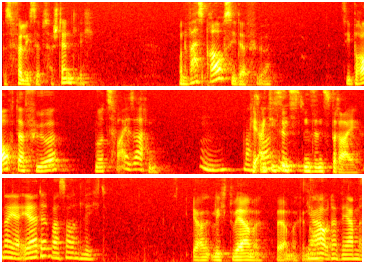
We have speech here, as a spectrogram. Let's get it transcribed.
Das ist völlig selbstverständlich. Und was braucht sie dafür? Sie braucht dafür nur zwei Sachen. Wasser Okay, eigentlich sind es drei. Naja, Erde, Wasser und Licht. Ja, Licht, Wärme, Wärme, genau. Ja, oder Wärme,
